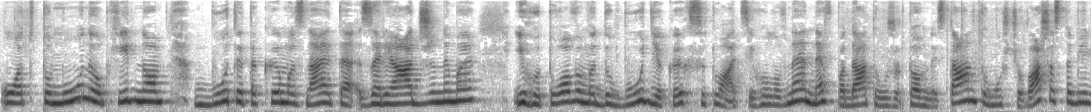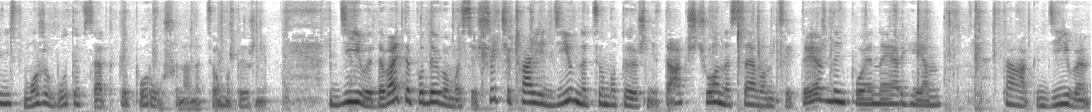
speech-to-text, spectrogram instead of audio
От тому необхідно бути такими, знаєте, зарядженими і готовими до будь-яких ситуацій. Головне не впадати у жертовний стан, тому що ваша стабільність може бути все-таки порушена на цьому тижні. Діви, давайте подивимося, що чекає дів на цьому тижні. Так, що несе вам цей тиждень по енергіям? Так, діви.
